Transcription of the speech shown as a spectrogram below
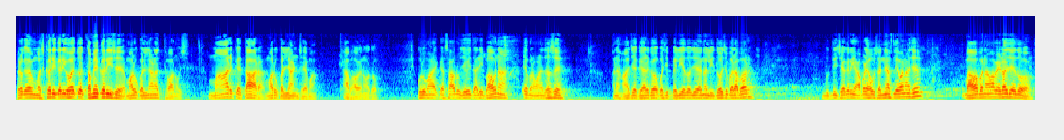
પેલો કે, તમે મસ્કરી કરી હોય તો તમે કરી છે, મારું કલ્યાણ જ થવાનું છે. માર કે તાર મારું કલ્યાણ છે એમાં. આ ભાવ એનો હતો. ગુરુ મહારાજ કે સારું, જેવી તારી ભાવના એ પ્રમાણે થશે. અને હાજે ઘેર ગયો, પછી પેલી તો જે એને લીધો છે બરાબર. બુદ્ધિ છે કે નહીં? આપણે હવે સંન્યાસ લેવાના છે? બાવા બનાવવા બેઠા છે તો.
